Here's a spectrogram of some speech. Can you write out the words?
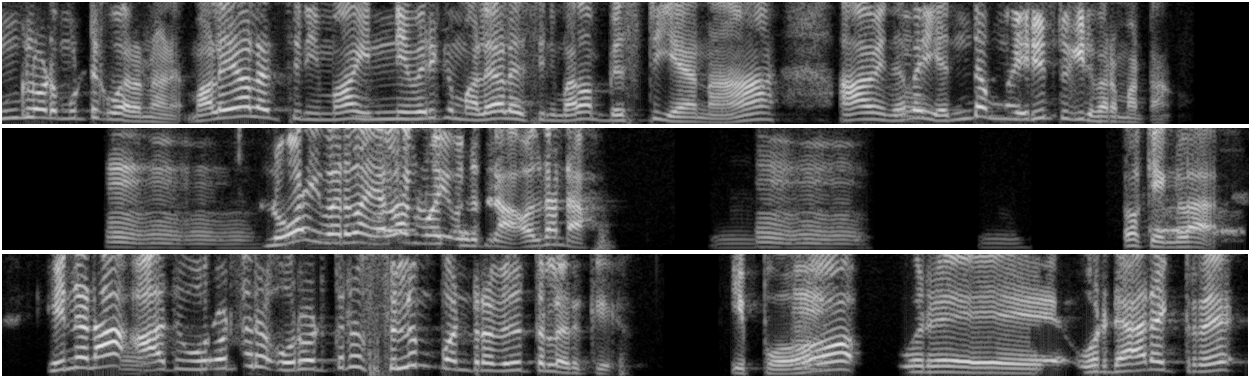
உங்களோட முட்டுக்கு வரேன் நான் மலையாள சினிமா இன்னி வரைக்கும் மலையாள சினிமா தான் பெஸ்ட் ஏன்னா அவன் எந்த மயிரையும் தூக்கிட்டு வர மாட்டான். நோய் வருதா? எல்லாருக்கும் நோய் வருதுடா. ம். ஓகேங்களா? என்னன்னா. அது ஒரு ஒருத்தர் ஒரு ஒருத்தர் ஃபிலிம் பண்ற விதத்துல இருக்கு. இப்போ ஒரு ஒரு டைரக்டர்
